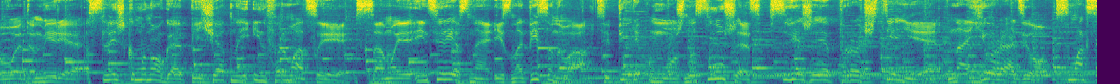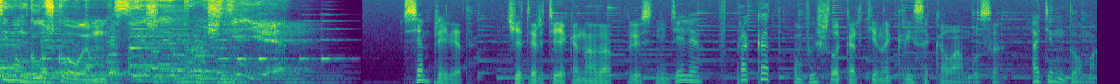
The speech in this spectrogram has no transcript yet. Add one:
В этом мире слишком много печатной информации. Самое интересное из написанного теперь можно слушать. Свежее прочтение на ее радио с Максимом Глушковым. Свежее прочтение. Всем привет! Четверть века назад плюс неделя в прокат вышла картина Криса Коламбуса «Один дома»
